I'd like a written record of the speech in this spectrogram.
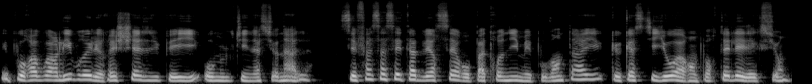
et pour avoir livré les richesses du pays aux multinationales. C'est face à cet adversaire au patronyme épouvantail que Castillo a remporté l'élection.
